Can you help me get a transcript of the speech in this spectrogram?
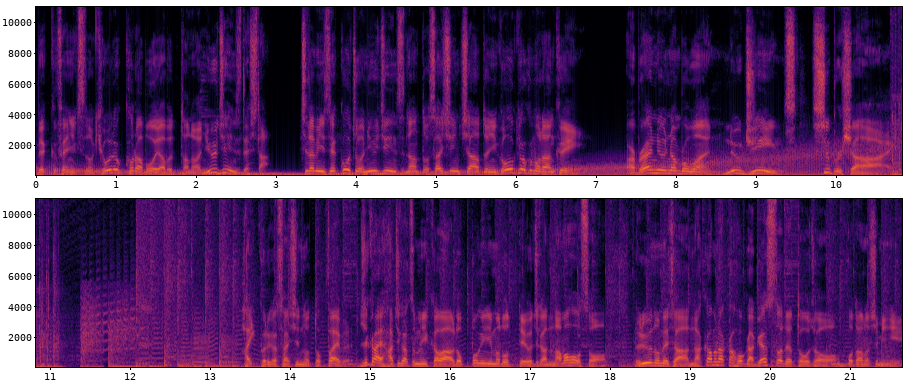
ベック・フェニックスの強力コラボを破ったのはニュージーンズでした。ちなみに絶好調ニュージーンズなんと最新チャートに5曲もランクイン。Our brand new number one, New Jeans, Super Shy. はい、これが最新のトップ5次回8月6日は六本木に戻って4時間生放送。ブルーのメジャー中村佳穂がゲストで登場。お楽しみに。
